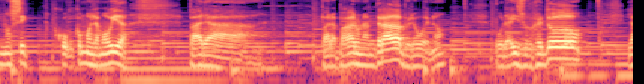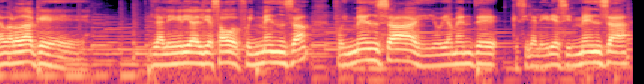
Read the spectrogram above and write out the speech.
no sé cómo, es la movida para, para pagar una entrada, pero bueno, por ahí surge todo. La verdad que la alegría del día sábado fue inmensa, fue inmensa y obviamente que si la alegría es inmensa,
